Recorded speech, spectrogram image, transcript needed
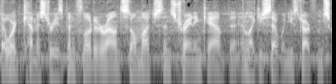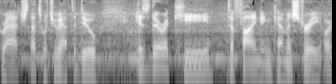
the word chemistry has been floated around so much since training camp. And like you said, when you start from scratch, that's what you have to do. Is there a key to finding chemistry, or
